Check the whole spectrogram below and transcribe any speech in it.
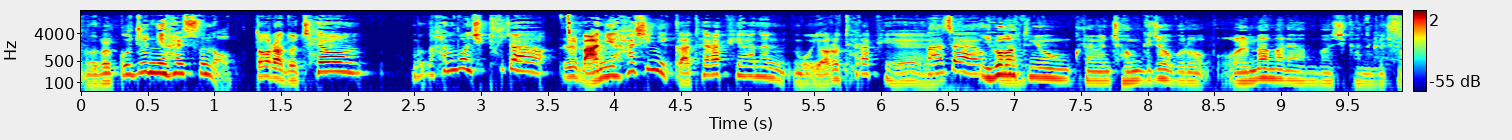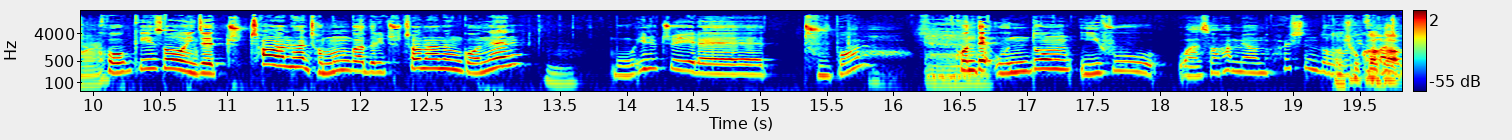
뭐 이걸 꾸준히 할 수는 없더라도 체험 뭐한 번씩 투자를 많이 하시니까 테라피 하는 뭐 여러 테라피에 맞아요. 이거 같은 경우 그러면 정기적으로 얼마 만에 한 번씩 하는 게 좋아요? 거기서 이제 추천한 전문가들이 추천하는 거는 음. 뭐 일주일에 두 번? 예. 근데 운동 이후 와서 하면 훨씬 더 더 효과가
